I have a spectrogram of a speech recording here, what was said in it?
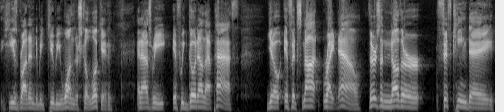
he's brought in to be QB one. They're still looking, and as we if we go down that path, you know, if it's not right now, there's another 15 day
